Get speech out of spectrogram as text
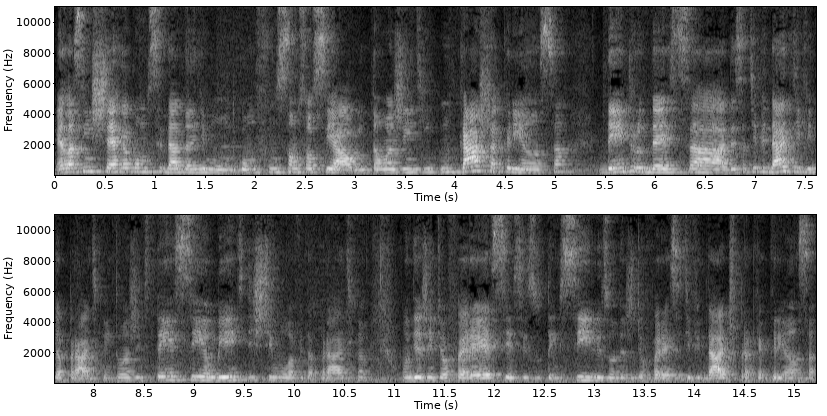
Ela se enxerga como cidadã de mundo, como função social. Então a gente encaixa a criança dentro dessa, dessa atividade de vida prática. Então a gente tem esse ambiente de estímulo à vida prática, onde a gente oferece esses utensílios, onde a gente oferece atividades para que a criança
